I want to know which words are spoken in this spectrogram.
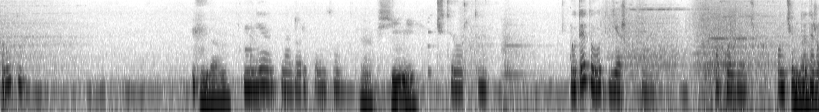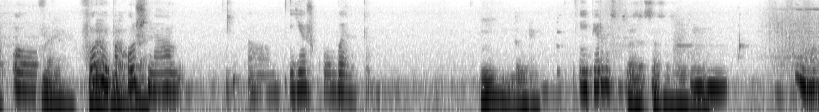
Круто. Да. Мне на Доре повезло. Так, синий. Четвертое. Вот это вот ешка. Покойничек. Он чем-то Да. даже о, Наверное. формой Да, да, похож да. на а, ешку Беннета. И Дори. И первый Со- со- созвездие. Мгм. Ну,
